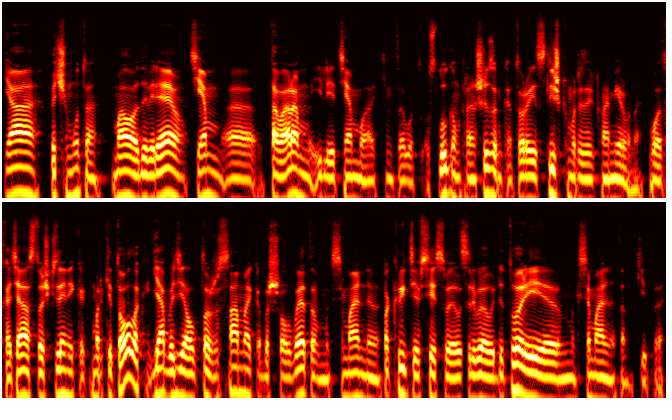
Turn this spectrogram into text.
Я почему-то мало доверяю тем э, товарам или тем э, каким-то вот услугам, франшизам, которые слишком разрекламированы. Вот. Хотя с точки зрения как маркетолог, я бы делал то же самое, как бы шел в это, в максимальное покрытие всей своей целевой аудитории, максимально там какие-то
